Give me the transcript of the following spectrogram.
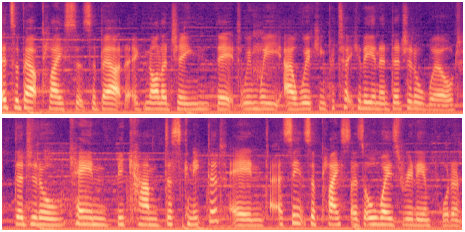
It's about place, it's about acknowledging that when we are working particularly in a digital world, digital can become disconnected and a sense of place is always really important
